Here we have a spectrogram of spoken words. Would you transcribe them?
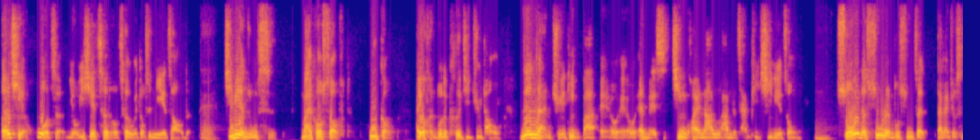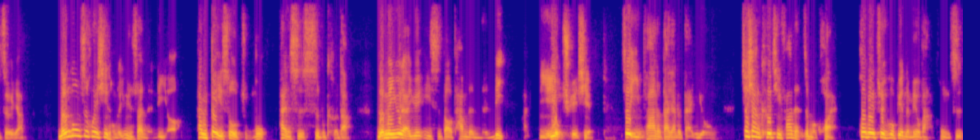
而且或者有一些彻头彻尾都是捏造的。对，即便如此，Microsoft、Google 还有很多的科技巨头仍然决定把 LLMS 尽快纳入他们的产品系列中。嗯，所谓的输人不输阵，大概就是这样。人工智慧系统的运算能力啊，和备受瞩目，看似势不可挡。人们越来越意识到他们的能力也有缺陷，这引发了大家的担忧。这项科技发展这么快。会不会最后变得没有办法控制？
